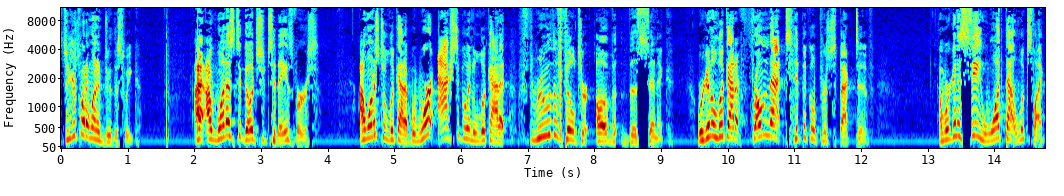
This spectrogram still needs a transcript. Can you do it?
so here's what I want to do this week. I, I want us to go to today's verse. I want us to look at it, but we're actually going to look at it through the filter of the cynic. We're going to look at it from that typical perspective. And we're going to see what that looks like.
